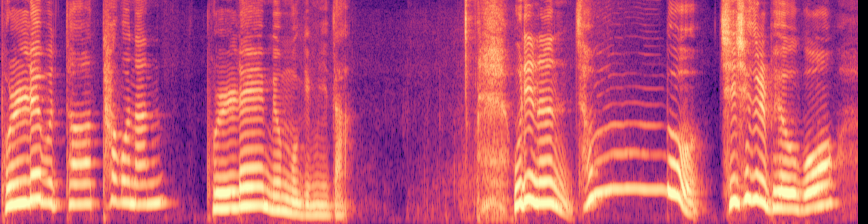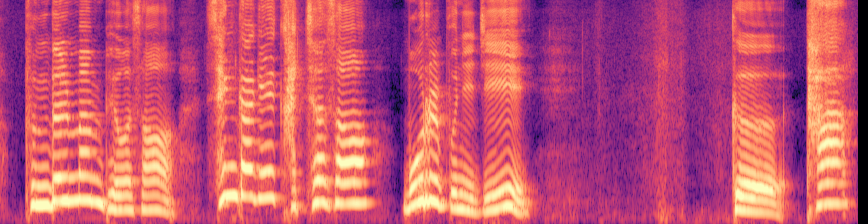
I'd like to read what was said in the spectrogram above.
본래부터 타고난 본래 면목입니다. 우리는 전부 지식을 배우고 분별만 배워서 생각에 갇혀서 모를 뿐이지 그 다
